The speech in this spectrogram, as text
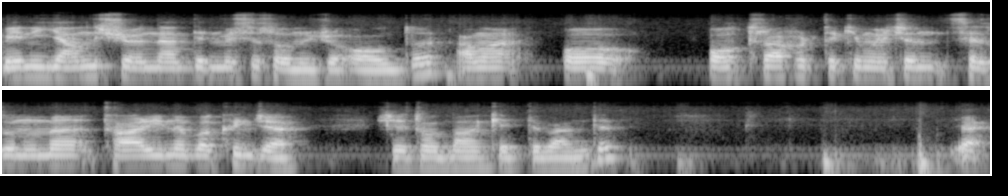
beni yanlış yönlendirmesi sonucu oldu. Ama o Old Trafford'daki maçın sezonuna, tarihine bakınca jeton dank etti bende. Ya,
